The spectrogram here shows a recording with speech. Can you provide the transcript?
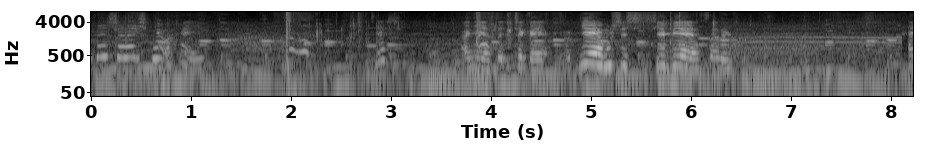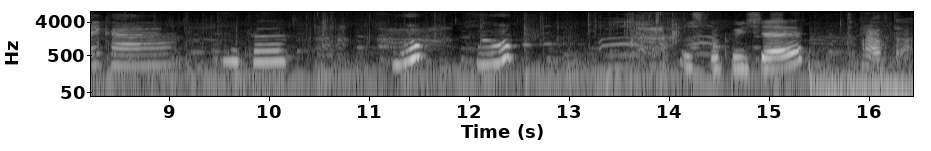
Uderzyłeś mnie, okej. Gdzieś? A nie, to, czekaj. Nie, ja muszę z ciebie, sorry. Hejka. Nika, Łup, łup. Uspokój się. To prawda.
